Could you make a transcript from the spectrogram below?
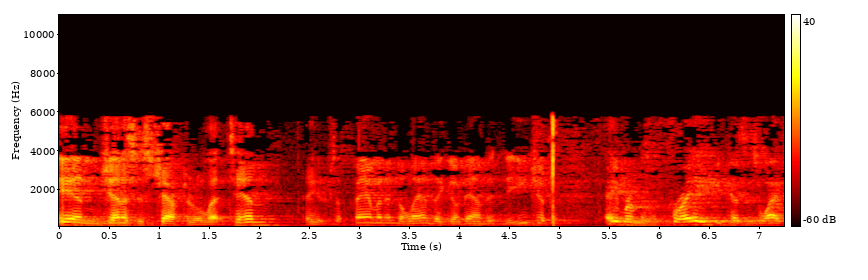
In Genesis chapter 10, there's a famine in the land. They go down to, Egypt. Abram is afraid because his wife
